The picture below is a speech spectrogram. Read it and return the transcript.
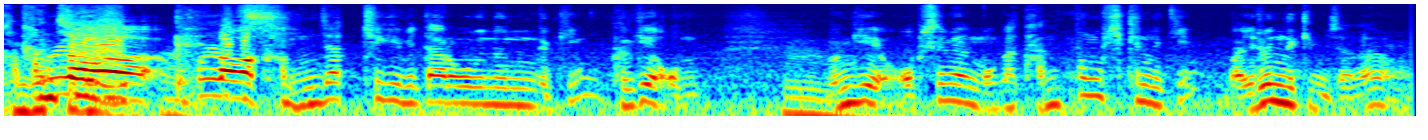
콜라와, 네. 콜라와 감자튀김이 따라오는 느낌? 그게 없, 음. 뭔게 없으면 뭔가 단품 시킨 느낌? 막 이런 느낌이잖아요.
